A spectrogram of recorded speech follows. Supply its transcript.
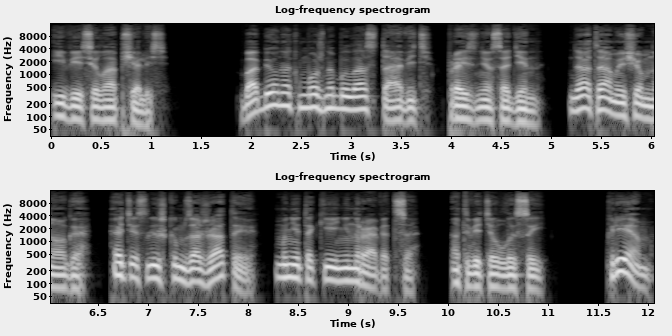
и весело общались. «Бобенок можно было оставить», — произнес один. «Да там еще много. Эти слишком зажатые. Мне такие не нравятся», — ответил Лысый. «Крем,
